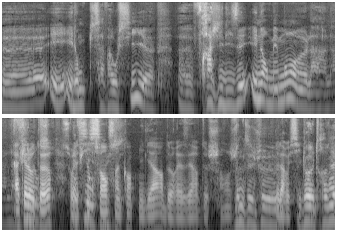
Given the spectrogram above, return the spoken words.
Euh, et, et, donc, ça va aussi euh, fragiliser énormément la, la, la À quelle hauteur? Sur les 650 milliards de réserves de change de la Russie dois être honnête,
